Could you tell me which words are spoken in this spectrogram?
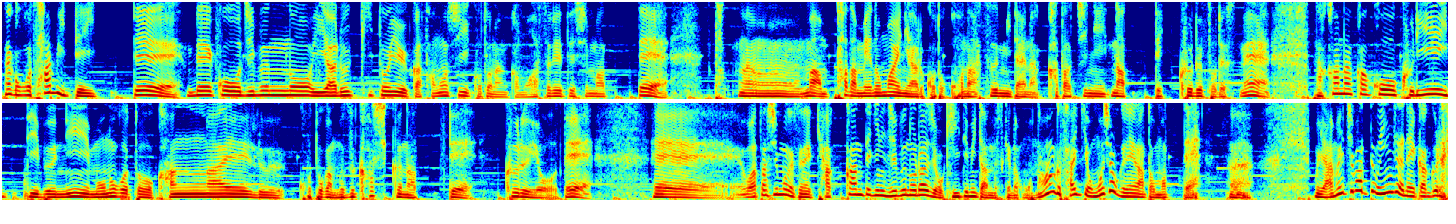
なんかこう錆びていって、で、こう自分のやる気というか楽しいことなんかも忘れてしまって、うーん、まあ、ただ目の前にあることをこなすみたいな形になってくるとですね、なかなかこうクリエイティブに物事を考えることが難しくなってくるようで、えー私もですね、客観的に自分のラジオを聞いてみたんですけど、もうなんか最近面白くねえなと思って、うん、もうやめちまってもいいんじゃねえかぐらい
